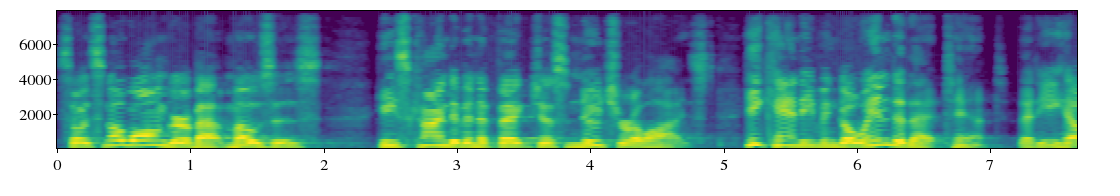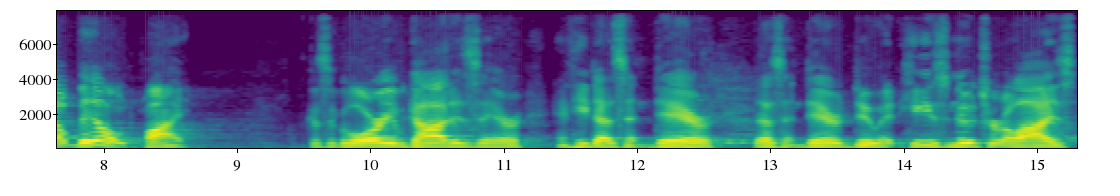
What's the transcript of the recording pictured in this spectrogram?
So it's no longer about Moses. He's kind of, in effect, just neutralized. He can't even go into that tent that he helped build. Why? Because the glory of God is there and he doesn't dare doesn't dare do it. He's neutralized,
